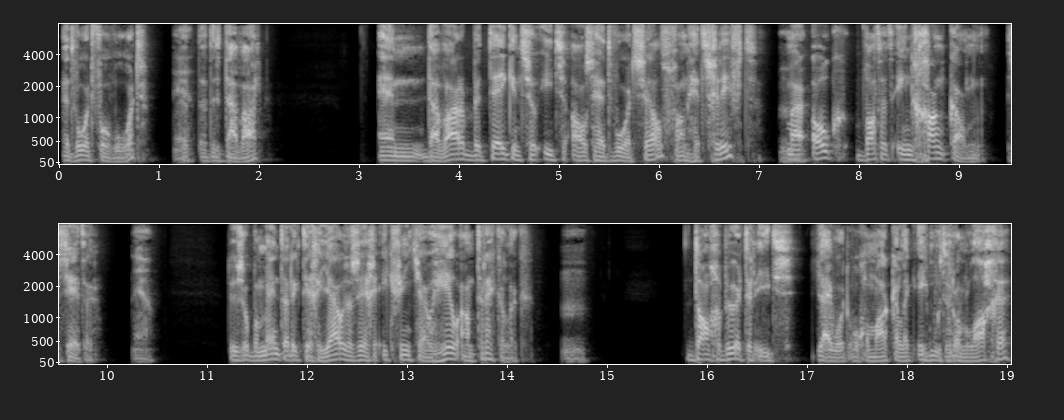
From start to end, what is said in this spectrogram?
het woord voor woord, Ja. dat, dat is dawar. En dawar betekent zoiets als het woord zelf, gewoon het schrift, maar ook wat het in gang kan zetten. ja. Dus op het moment dat ik tegen jou zou zeggen: Ik vind jou heel aantrekkelijk, Mm. dan gebeurt er iets. Jij wordt ongemakkelijk, ik moet erom lachen.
